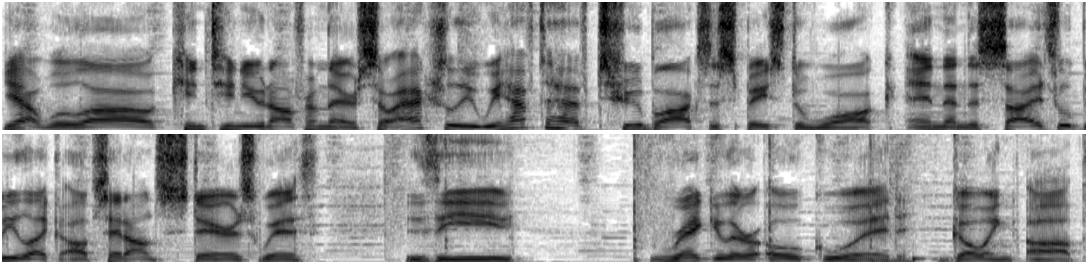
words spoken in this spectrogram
yeah, we'll uh, continue it on from there. So actually, we have to have two blocks of space to walk, and then the sides will be like upside down stairs with the regular oak wood going up.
